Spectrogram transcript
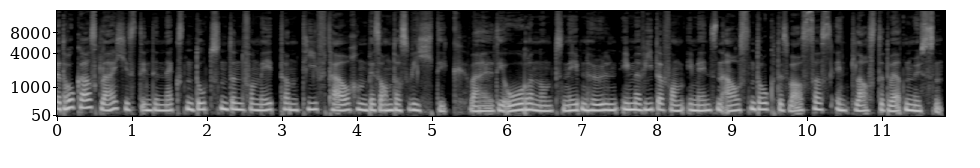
Der Druckausgleich ist in den nächsten Dutzenden von Metern Tieftauchen besonders wichtig, weil die Ohren und Nebenhöhlen immer wieder vom immensen Außendruck des Wassers entlastet werden müssen.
